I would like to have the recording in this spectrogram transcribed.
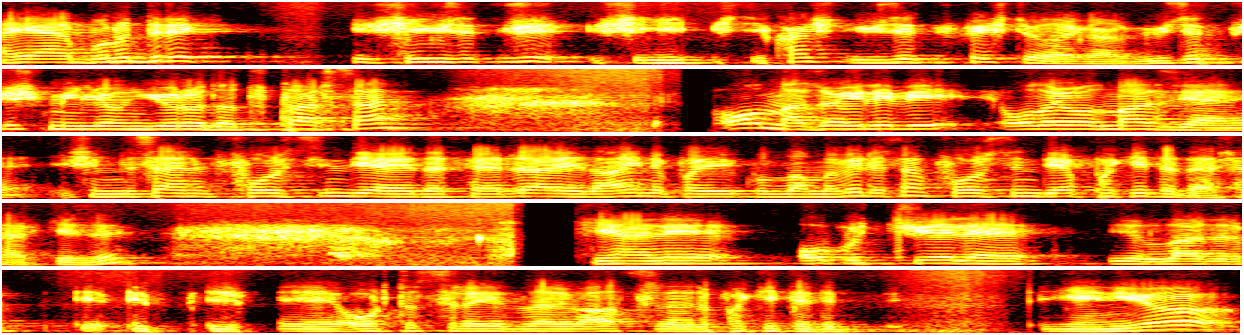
Yani bunu direkt şey 170 şey, işte kaç 175 diyorlar galiba. 175 milyon euro da tutarsan olmaz. Öyle bir olay olmaz yani. Şimdi sen Force India'ya da Ferrari'ye de aynı parayı kullanma verirsen Force India paket eder herkesi. Yani o bütçeyle yıllardır e, e, e, orta sıra yılları ve alt sıraları paket edip yeniyor.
